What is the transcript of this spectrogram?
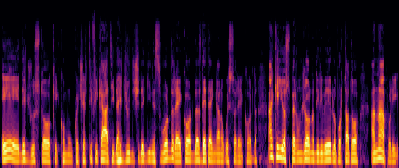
ed è giusto che comunque certificati dai giudici del Guinness World Record detengano questo record. Anche io spero un giorno di rivederlo portato a Napoli,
